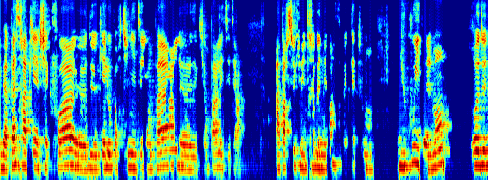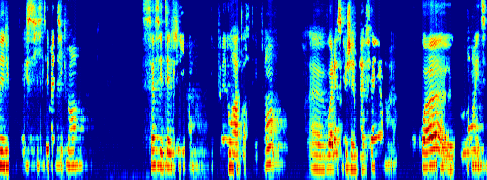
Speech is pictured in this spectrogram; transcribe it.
il va pas se rappeler à chaque fois euh, de quelle opportunité on parle, euh, de qui on parle, etc. À part ceux qui ont une très bonne mémoire, c'est pas le cas de tout le monde. Du coup, idéalement, redonner du contexte systématiquement. Ça, c'est tel client. Il peut nous rapporter tant. Euh, voilà ce que j'aimerais faire. Pourquoi, comment, etc.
